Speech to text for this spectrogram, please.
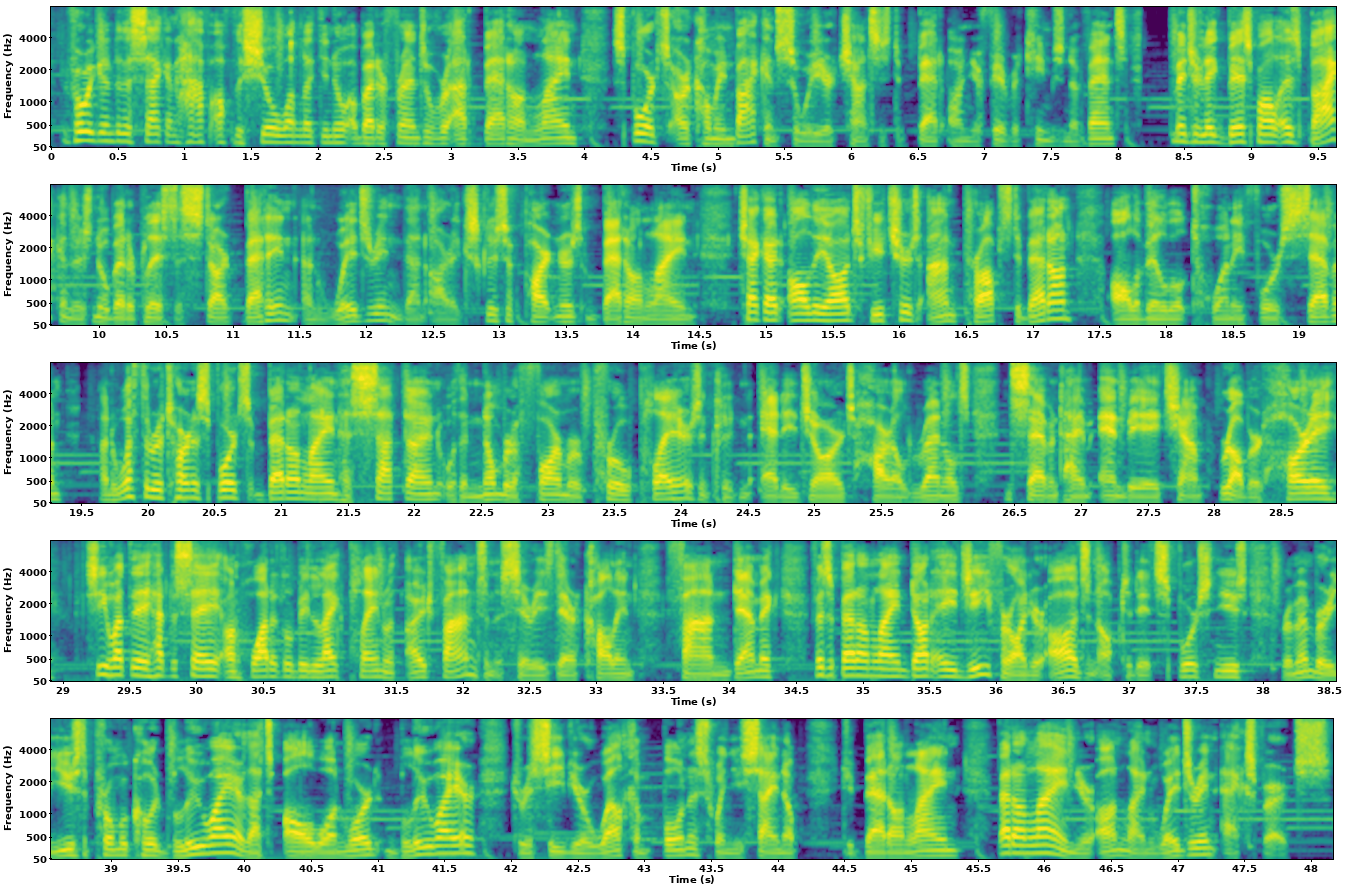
Before we get into the second half of the show, I want to let you know about our friends over at Bet Online. Sports are coming back, and so are your chances to bet on your favorite teams and events. Major League Baseball is back, and there's no better place to start betting and wagering than our exclusive partners, Bet Online. Check out all the odds, futures, and props to bet on, all available 24 7. And with the return of sports, BetOnline has sat down with a number of former pro players, including Eddie George, Harold Reynolds, and seven time NBA champ Robert Horry. See what they had to say on what it'll be like playing without fans in a series they're calling Fandemic. Visit betonline.ag for all your odds and up to date sports news. Remember, use the promo code BLUEWIRE, that's all one word, BLUEWIRE, to receive your welcome bonus when you sign up to BetOnline. BetOnline, your online wagering experts.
